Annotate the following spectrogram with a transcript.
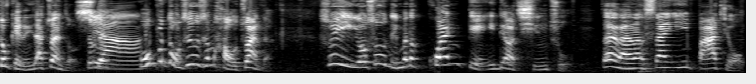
都给人家赚走，对不对？是啊我不懂这有什么好赚的，所以有时候你们的观点一定要清楚。再来了，三一八九，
